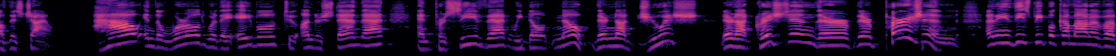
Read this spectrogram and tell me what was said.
of this child. How in the world were they able to understand that and perceive that? We don't know. They're not Jewish. They're not Christian, they're, they're Persian. I mean, these people come out of a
